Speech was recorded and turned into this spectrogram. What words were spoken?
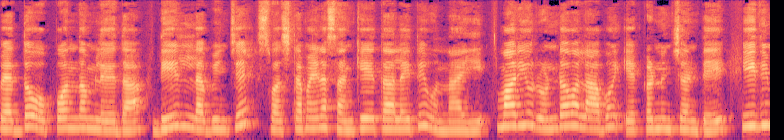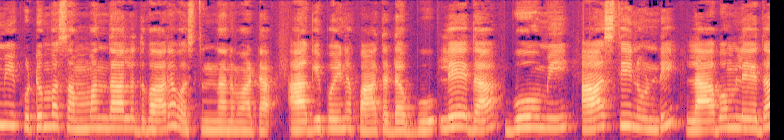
పెద్ద ఒప్పందం లేదా డీల్ లభించే స్పష్టమైన సంకేతాలైతే ఉన్నాయి. మరియు రెండవ లాభం ఎక్కడి నుంచంటే ఇది మీ కుటుంబ సంబంధాల ద్వారా వస్తుందన్నమాట. ఆగిపోయిన పాత డబ్బు లేదా భూమి ఆస్తి నుండి లాభం లేదా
